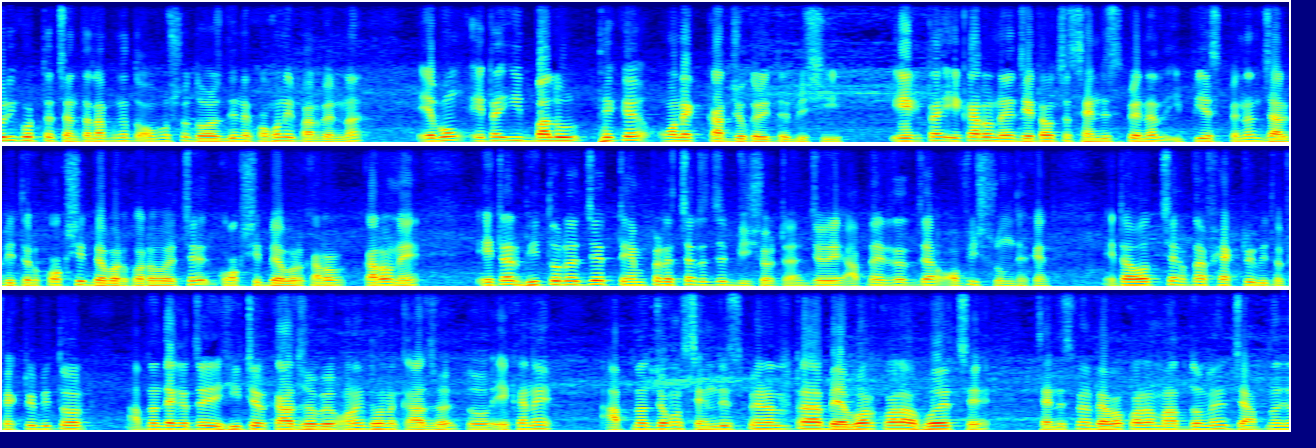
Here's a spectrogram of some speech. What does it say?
তৈরি করতে চান, তাহলে আপনি কিন্তু অবশ্য দশ দিনে কখনোই পারবেন না এবং এটা ইট, বালু থেকে অনেক কার্যকারিতা বেশি। এটা এ কারণে যেটা হচ্ছে স্যান্ডিস প্যানেল ইপিএস প্যানেল যার ভিতরে ককশিট ব্যবহার করা হয়েছে। ককশিট ব্যবহার করার কারণে এটার ভিতরে যে টেম্পারেচারের যে বিষয়টা, যে আপনার এটা যে অফিস রুম দেখেন, এটা হচ্ছে আপনার ফ্যাক্টরির ভিতর। ফ্যাক্টরির ভিতর আপনার দেখা যাচ্ছে হিটের কাজ হবে, অনেক ধরনের কাজ হয়। তো এখানে আপনার যখন স্যান্ডিস প্যানেলটা ব্যবহার করা হয়েছে স্যান্ডিস প্যানেল ব্যবহার করার মাধ্যমে যে আপনার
